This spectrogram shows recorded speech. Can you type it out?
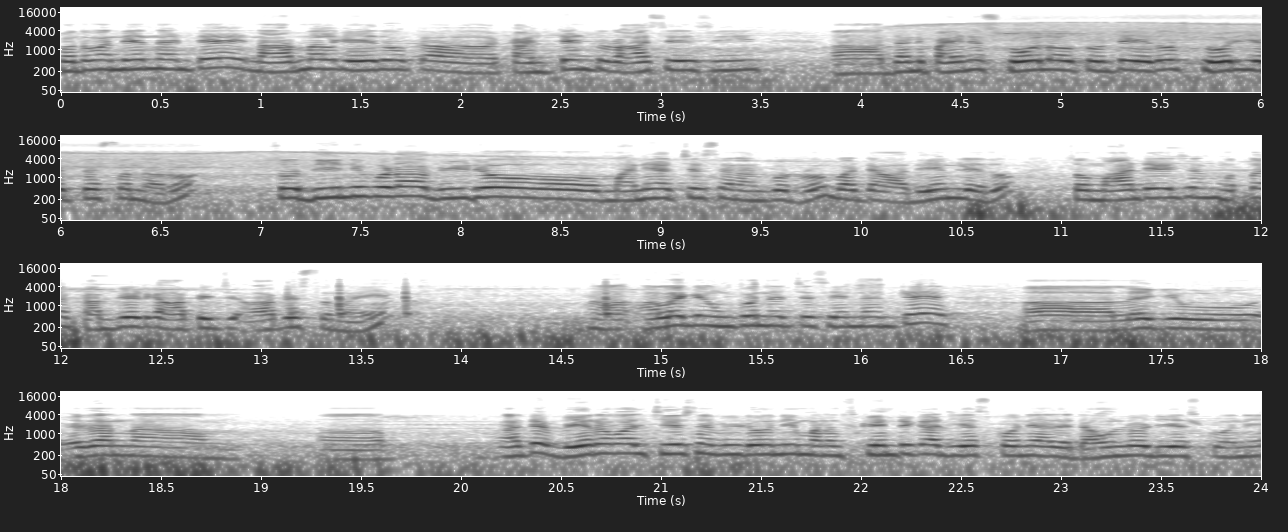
కొంతమంది ఏంటంటే నార్మల్గా ఏదో ఒక కంటెంట్ రాసేసి దాని పైన స్క్రోల్ అవుతుంటే ఏదో స్టోరీ చెప్పేస్తున్నారు. సో దీన్ని కూడా వీడియో మనీ వచ్చేస్తాను అనుకుంటారు బట్ అదేం లేదు. సో మానిటైజేషన్ మొత్తం కంప్లీట్గా ఆపే ఆపేస్తున్నాయి. అలాగే ఇంకొన్ని వచ్చేసి ఏంటంటే లైక్ ఏదన్నా అంటే వేరే వాళ్ళు చేసిన వీడియోని మనం స్క్రీన్ రికార్డ్ చేసుకొని అది డౌన్లోడ్ చేసుకొని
